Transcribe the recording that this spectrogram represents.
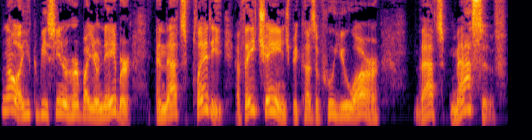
No, you could be seen or heard by your neighbor, and that's plenty. If they change because of who you are, that's massive.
